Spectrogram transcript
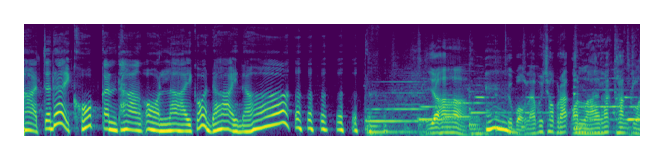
อาจจะได้คบกันทางออนไลน์ก็ได้นะ ย่าเออเธอบอกแล้วไม่ชอบรักออนไลน์รักทางไกล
